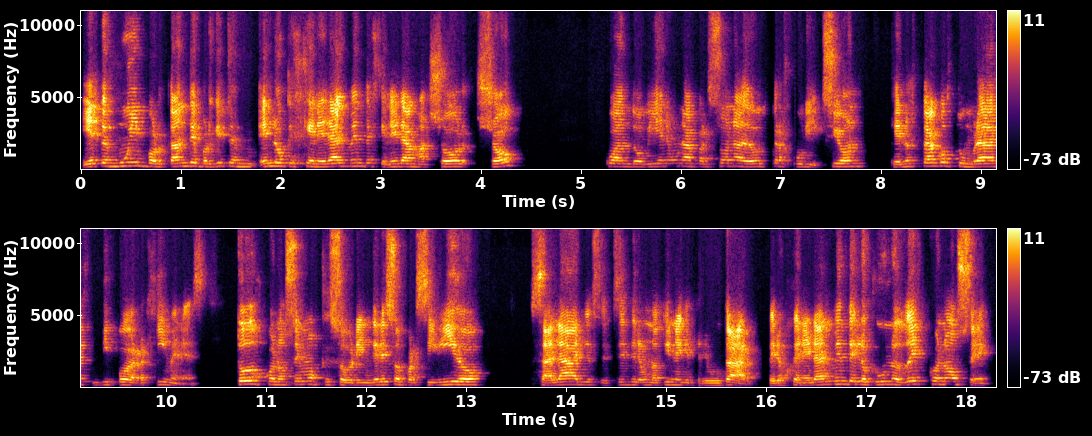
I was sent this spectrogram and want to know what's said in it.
Y esto es muy importante porque esto es, es lo que generalmente genera mayor shock cuando viene una persona de otra jurisdicción que no está acostumbrada a este tipo de regímenes. Todos conocemos que sobre ingreso percibido, salarios, etcétera, uno tiene que tributar, pero generalmente lo que uno desconoce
